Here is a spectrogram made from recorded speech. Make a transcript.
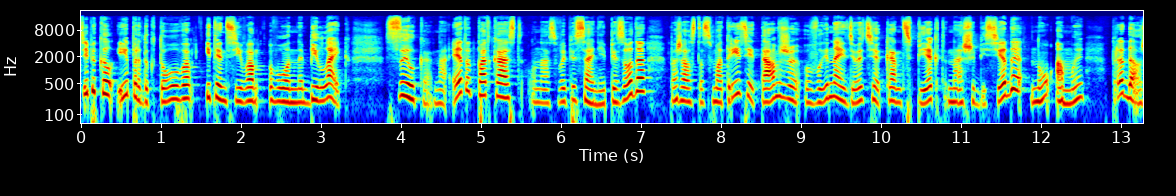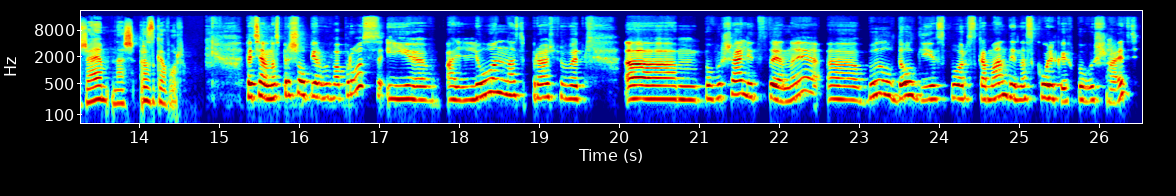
Typical и продуктового интенсива Wanna Be Like. Ссылка на этот подкаст у нас в описании эпизода. Пожалуйста, смотрите, там же вы найдете конспект нашей беседы. Ну, а мы продолжаем наш разговор. Татьяна, у нас пришел первый вопрос, и Алена спрашивает, повышали цены, а, был долгий спор с командой, насколько их повышать,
